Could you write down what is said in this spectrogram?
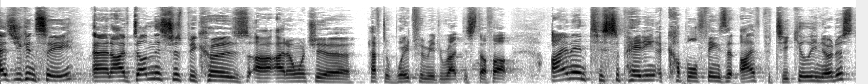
as you can see, and I've done this just because uh, I don't want you to have to wait for me to write this stuff up. I'm anticipating a couple of things that I've particularly noticed.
